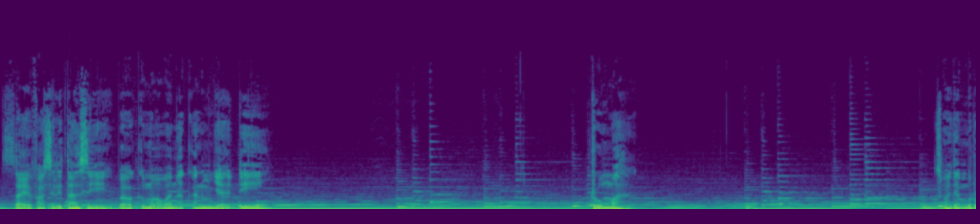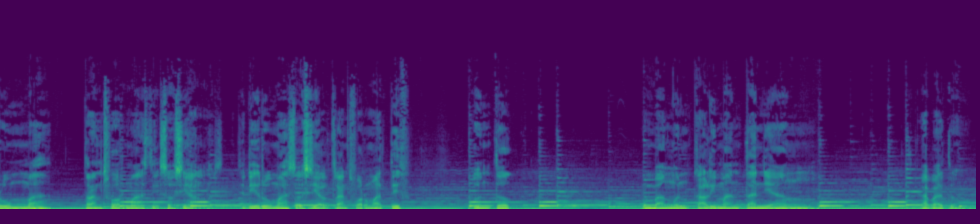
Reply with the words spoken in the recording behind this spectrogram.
saya fasilitasi bahwa kemauan akan menjadi rumah semacam rumah transformasi sosial. Jadi rumah sosial transformatif untuk membangun Kalimantan yang apa tuh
